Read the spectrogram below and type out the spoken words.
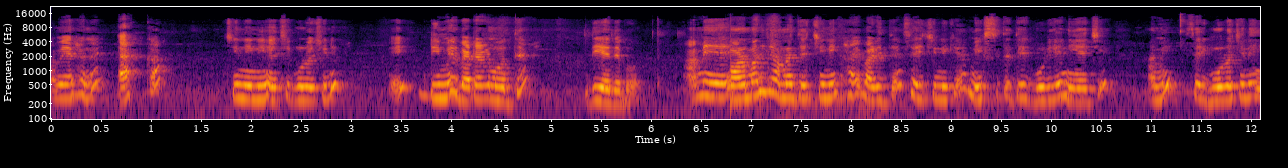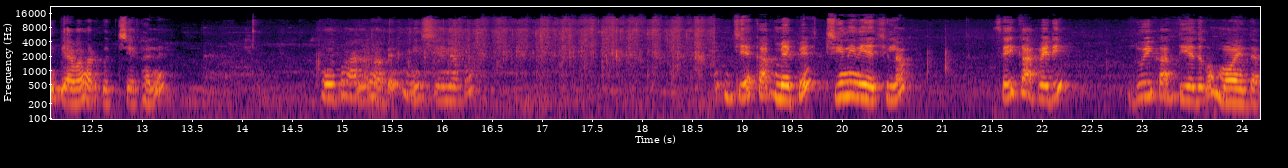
আমি এখানে এক কাপ চিনি নিয়েছি, গুঁড়ো চিনি। এই ডিমের ব্যাটারের মধ্যে দিয়ে দেব। আমি নর্মাল আমরা যে চিনি খাই বাড়িতে, সেই চিনিকে মিক্সিতে দিয়ে গুঁড়িয়ে নিয়েছি। আমি সেই গুঁড়ো চিনি ব্যবহার করছি এখানে। খুব ভালোভাবে মিশিয়ে নেব। যে কাপ মেপে চিনি নিয়েছিলাম, সেই কাপেরই দুই কাপ দিয়ে দেবো ময়দা।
